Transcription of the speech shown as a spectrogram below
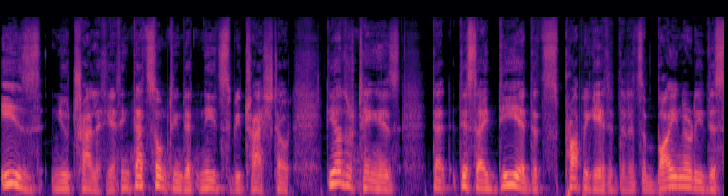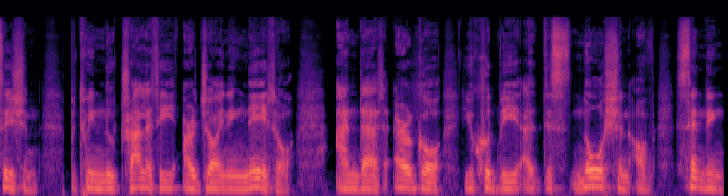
is neutrality? I think that's something that needs to be trashed out. The other thing is that this idea that's propagated that it's a binary decision between neutrality or joining NATO, and that ergo you could be uh, this notion of sending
